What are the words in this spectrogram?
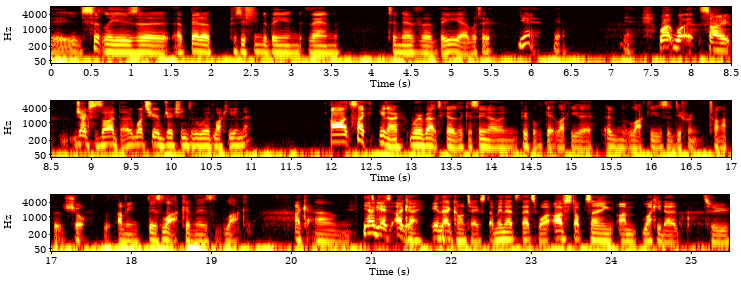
it certainly is a, a better position to be in than to never be able to. Yeah. Yeah. Yeah. What, what, so, jokes aside though, what's your objection to the word lucky in that? Oh, it's like you know we're about to go to the casino and people get lucky there, and luck is a different type of. Sure. I mean, there's luck and there's luck. Okay. Um, yeah, I guess. Okay. In that context, I mean, that's that's why I've stopped saying I'm lucky to to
